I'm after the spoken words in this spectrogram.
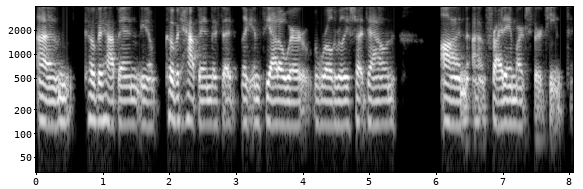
um, COVID happened, you know, COVID happened, I said, like in Seattle, where the world really shut down on um, Friday, March 13th.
